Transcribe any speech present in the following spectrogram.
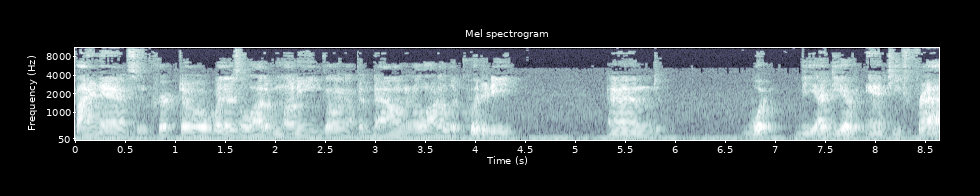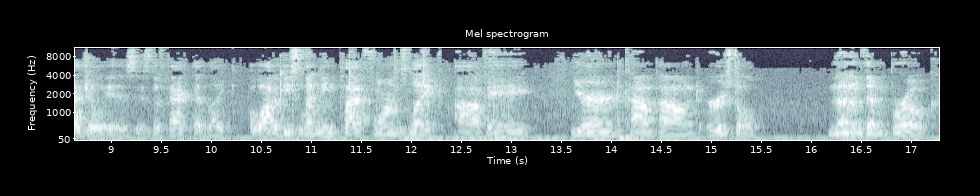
finance and crypto, where there's a lot of money going up and down and a lot of liquidity, and what the idea of anti-fragile is is the fact that like a lot of these lending platforms like Aave, Yearn, Compound, Urzdel, none of them broke,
